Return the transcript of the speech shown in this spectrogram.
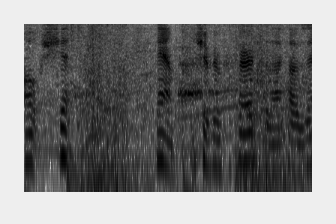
Oh, shit. Damn. I should have been prepared for that. I thought I was in.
